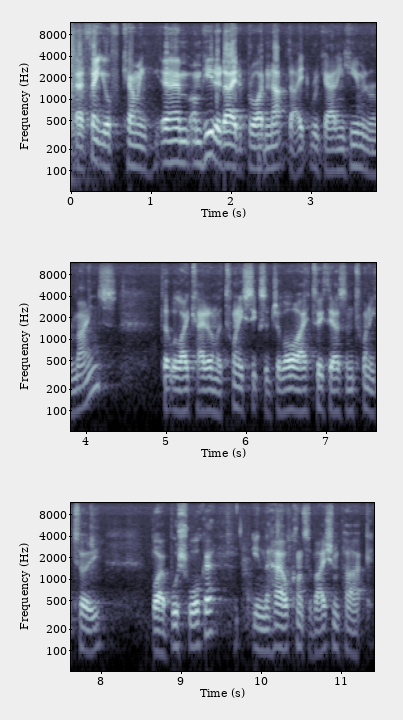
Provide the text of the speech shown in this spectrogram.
Uh, thank you all for coming. Um, I'm here today to provide an update regarding human remains that were located on the 26th of July 2022 by a bushwalker in the Hale Conservation Park,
